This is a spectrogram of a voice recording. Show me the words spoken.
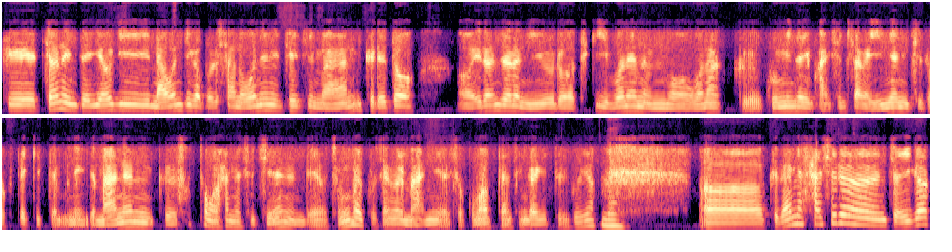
그 저는 이제 여기 나온 지가 벌써 한 5년이 되지만 그래도 어, 이런저런 이유로 특히 이번에는 뭐 워낙 그 국민적인 관심사가 2년이 지속됐기 때문에 이제 많은 그 소통을 하면서 지냈는데요. 정말 고생을 많이 해서 고맙다는 생각이 들고요. 네. 어, 그 다음에 사실은 저희가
